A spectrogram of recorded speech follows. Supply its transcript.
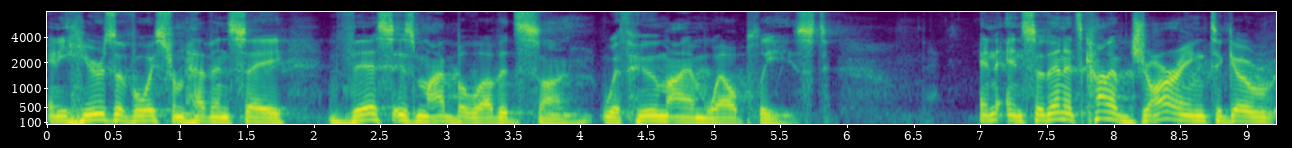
And he hears a voice from heaven say, This is my beloved Son, with whom I am well pleased. And, and so then it's kind of jarring to go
